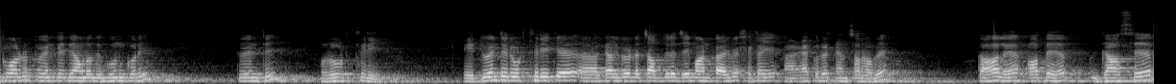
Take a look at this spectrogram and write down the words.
ইকুয়াল টু টোয়েন্টি দিয়ে আমরা যদি গুণ করি টোয়েন্টি রুট থ্রি এই টোয়েন্টি রুট থ্রিকে ক্যালকুলেটর চাপ দিলে যে মানটা আসবে সেটাই অ্যাকুরেট অ্যান্সার হবে। তাহলে অতএব গাছের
